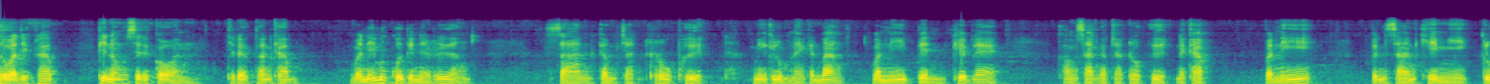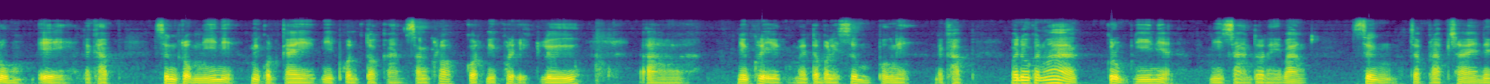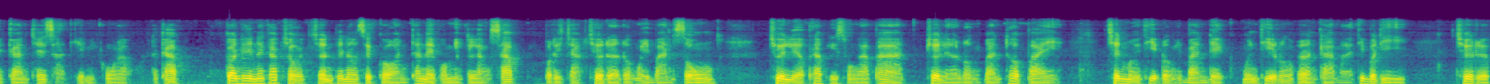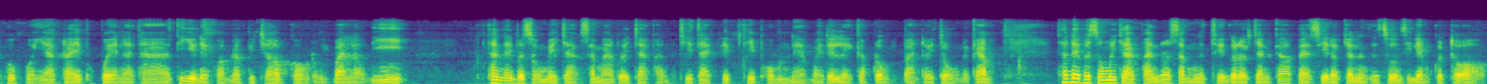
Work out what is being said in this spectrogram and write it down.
สวัสดีครับ พี่น้องเกษตรกรเจริญท่านครับ วันนี้มาคุยกันในเรื่อง สารกำจัดโรคพืช มีกลุ่มไหนกันบ้าง วันนี้เป็นคลิปแรกของสารกำจัดโรคพืชนะครับ วันนี้เป็นสารเคมีกลุ่ม A นะครับ ซึ่งกลุ่มนี้เนี่ยมีกลไกมีผลต่อการสังเคราะห์กรดนิวคลีอิกหรือนิวคลีอิกเมตาบอลิซึมพวกเนี้ยนะครับ มาดูกันว่ากลุ่มนี้เนี่ยมีสารตัวไหนบ้าง ซึ่งจะปรับใช้ในการใช้สารเคมีของเรานะครับ ก่อนอื่นนะครับขอเชิญพี่น้องเกษตรกรท่านใดพอมีกำลังทรัพย์ บริจาคช่วยเหลือโรงพยาบาลสงฆ์ช่วยเหลือพระภิกษุสงฆ์อาพาธช่วยเหลือโรงพยาบาลทั่วไป เช่นมูลที่โรงพยาบาลเด็กมูลที่โรงพยาบาลรามาธิบดี ช่วยเหลือผู้ป่วยยากไร้ผู้ป่วยอนาถาที่อยู่ในความรับผิดชอบของโรงพยาบาลเหล่านี้ ท่านใดประสงค์บริจาคสามารถบริจาคผ่านบัญชีใต้คลิปที่ผมแนบไว้ได้เลยกับโรงพยาบาลโดยตรงนะครับ ท่านใดประสงค์บริจาคผ่านโทรศัพท์มือถือกดดอกจัน984ดอกจัน1 0 0สี่เหลี่ยมกดโทรออก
